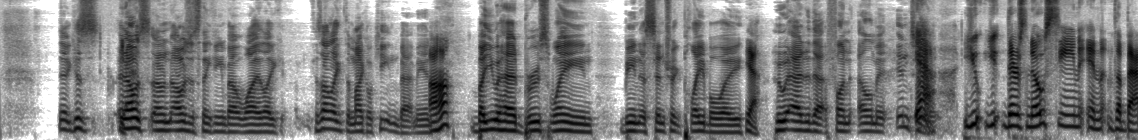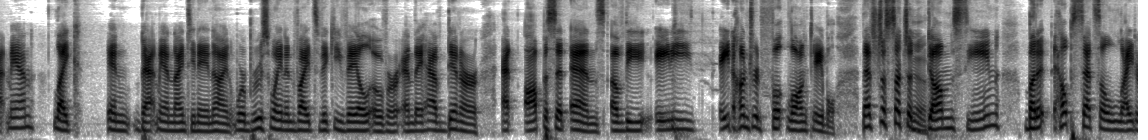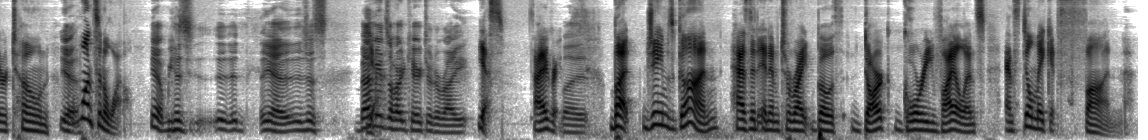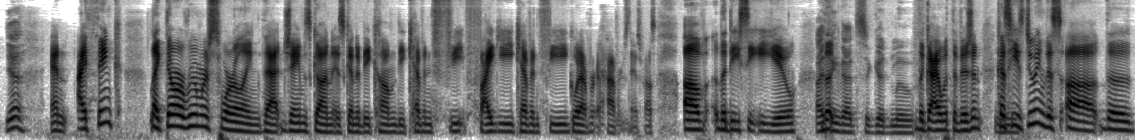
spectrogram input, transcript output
yeah. Because and I was um, I was just thinking about why like because I like the Michael Keaton Batman, Uh huh. but you had Bruce Wayne being eccentric playboy, Yeah. who added that fun element into Yeah, it. you you. There's no scene in the Batman like in Batman 1989 where Bruce Wayne invites Vicki Vale over and they have dinner at opposite ends of the 80 800 foot long table. That's just such a Yeah. dumb scene, but it helps sets a lighter tone Yeah. once in a while. Yeah, because it, it, yeah, it's just Batman's a hard character to write, Yes, I agree. but But James Gunn has it in him to write both dark, gory violence and still make it fun. yeah, And I think like there are rumors swirling that James Gunn is going to become the Kevin Fe- Feige, Kevin Feige, whatever, however his name's pronounced, of the DCEU. I the, think that's a good move. the guy with the vision because Mm-hmm. he's doing this uh the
